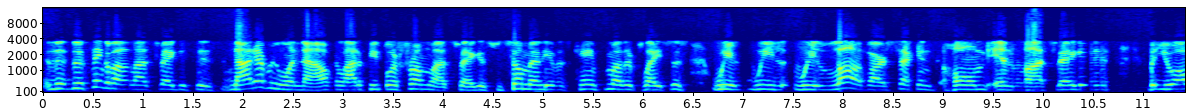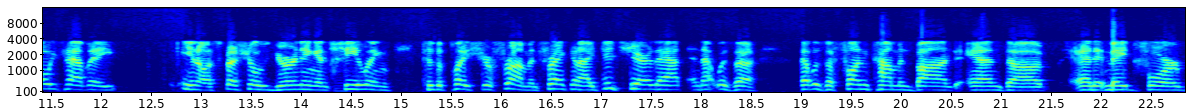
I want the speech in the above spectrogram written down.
the the thing about Las Vegas is not everyone now. A lot of people are from Las Vegas, but so many of us came from other places. We we we love our second home in Las Vegas, but you always have a you know a special yearning and feeling to the place you're from. And Frank and I did share that, and that was a that was a fun common bond, and uh, and it made for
